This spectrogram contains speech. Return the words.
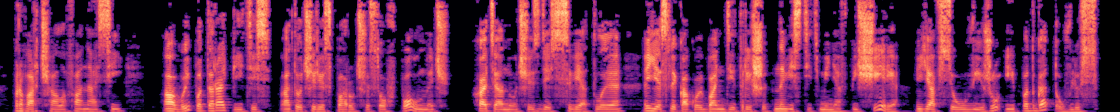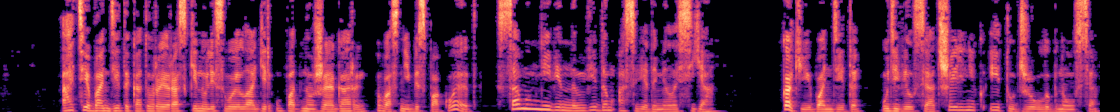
— проворчал Афанасий. «А вы поторопитесь, а то через пару часов полночь. Хотя ночи здесь светлые. Если какой бандит решит навестить меня в пещере, я все увижу и подготовлюсь». «А те бандиты, которые раскинули свой лагерь у подножия горы, вас не беспокоят?» Самым невинным видом осведомилась я. «Какие бандиты?» Удивился отшельник и тут же улыбнулся.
